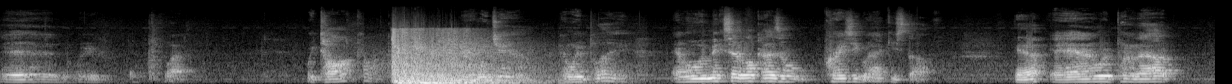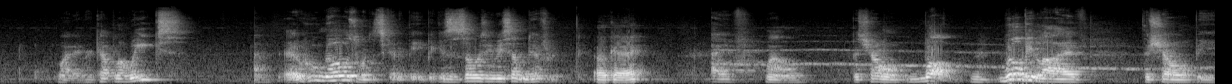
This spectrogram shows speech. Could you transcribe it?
and we, what? We talk, and we jam, and we play, and when we mix in all kinds of crazy, wacky stuff, Yeah. and we put it out, what, every couple of weeks? Uh, who knows what it's going to be because it's always going to be something different. Okay. I've, well, the show, well, will be live. The show will be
